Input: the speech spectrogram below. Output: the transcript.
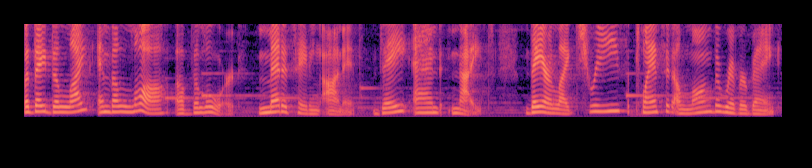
but they delight in the law of the Lord, meditating on it day and night. They are like trees planted along the riverbank,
